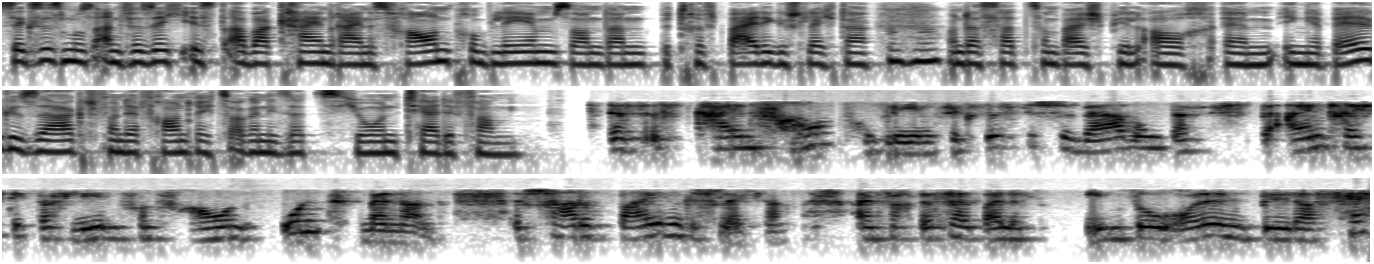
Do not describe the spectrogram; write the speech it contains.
Sexismus an für sich ist aber kein reines Frauenproblem, sondern betrifft beide Geschlechter. Mhm. Und das hat zum Beispiel auch ähm, Inge Bell gesagt von der Frauenrechtsorganisation Terre de Femmes. Das ist kein Frauenproblem. Sexistische Werbung, das beeinträchtigt das Leben von Frauen und Männern. Es schadet beiden Geschlechtern. Einfach deshalb, weil es eben so Rollenbilder fest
